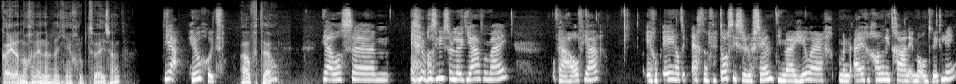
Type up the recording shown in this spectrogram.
Kan je dat nog herinneren, dat je in groep 2 zat? Ja, heel goed. Oh, vertel. Ja, het was, um, was niet zo'n leuk jaar voor mij. Of ja, half jaar. In groep 1 had ik echt een fantastische docent die mij heel erg mijn eigen gang liet gaan in mijn ontwikkeling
